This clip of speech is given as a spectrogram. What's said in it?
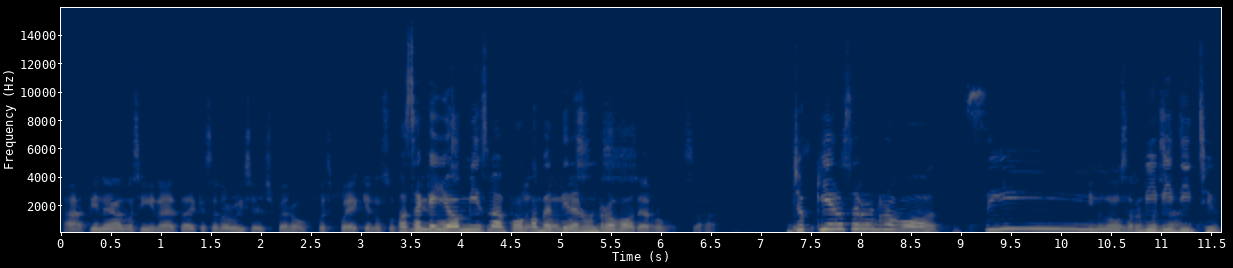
Ah, tiene algo la neta hay que hacerlo research, pero pues puede que nosotros. O sea que yo misma puedo convertir en un robot. Ser robots, ajá. yo quiero ser un robot. Sí. Y nos vamos a reemplazar. BBD2.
